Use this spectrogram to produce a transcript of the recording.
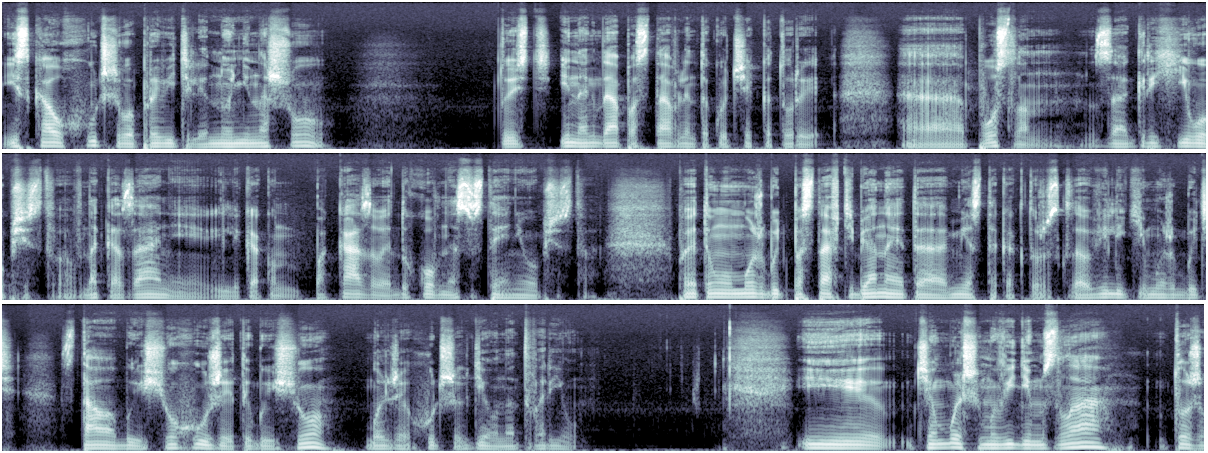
искал худшего правителя, но не нашел. То есть иногда поставлен такой человек, который э, послан за грехи общества, в наказание, или как он показывает духовное состояние общества. Поэтому, может быть, поставь тебя на это место, как тоже сказал Великий, может быть, стало бы еще хуже, и ты бы еще больше худших дел натворил. И чем больше мы видим зла, тоже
